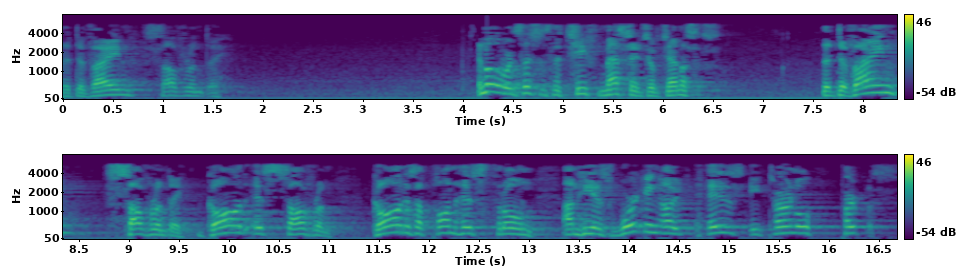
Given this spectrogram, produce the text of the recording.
the divine sovereignty. In other words, this is the chief message of Genesis. The divine sovereignty. God is sovereign. God is upon His throne and He is working out His eternal purpose.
